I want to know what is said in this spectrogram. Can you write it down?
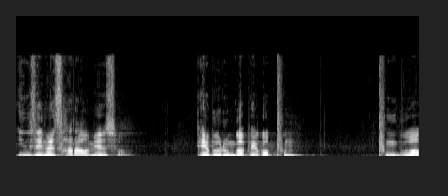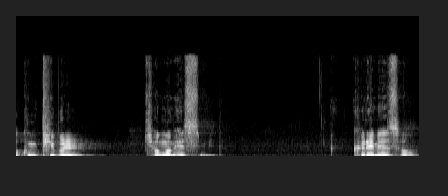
인생을 살아오면서 배부름과 배고픔, 풍부와 궁핍을 경험했습니다. 그러면서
